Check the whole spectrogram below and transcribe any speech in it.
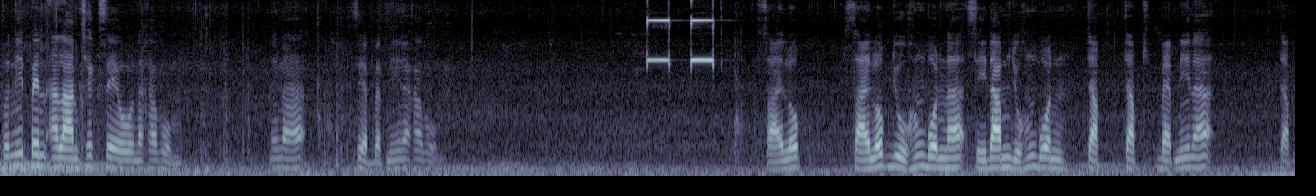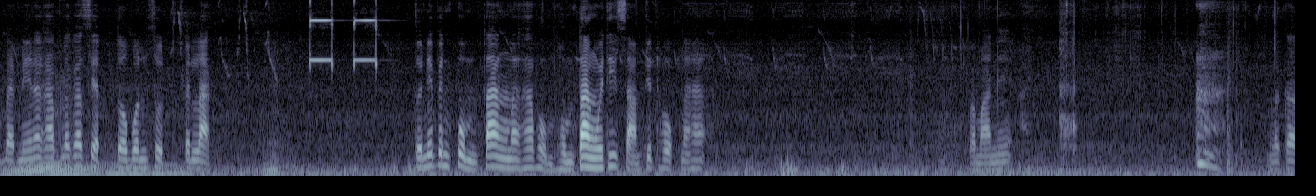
ตัวนี้เป็นอะลามเช็คเซลนะครับผมนี่นะฮะเสียบแบบนี้นะครับผม สายลบสายลบอยู่ข้างบนนะสีดำอยู่ข้างบนจับจับแบบนี้นะฮะจับแบบนี้นะครับ แล้วก็เสียบตัวบนสุดเป็นหลัก ตัวนี้เป็นปุ่มตั้งนะครับผมผมตั้งไว้ที่ 3.6 นะฮะประมาณนี้ แล้วก็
